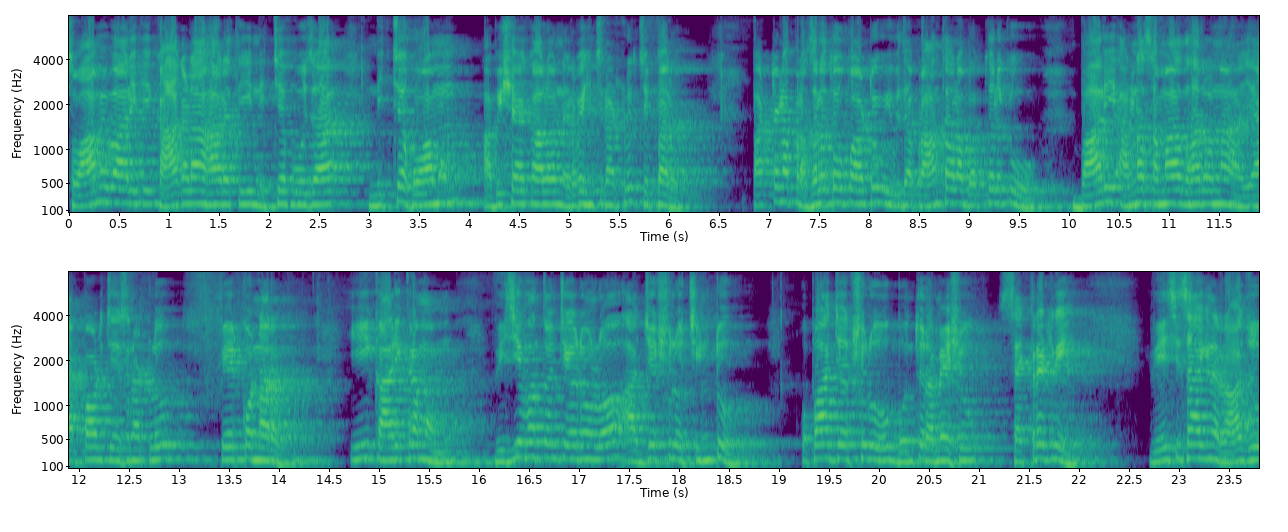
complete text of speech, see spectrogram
స్వామివారికి కాగడాహారతి నిత్య పూజ నిత్య హోమం అభిషేకాలు నిర్వహించినట్లు చెప్పారు. పట్టణ ప్రజలతో పాటు వివిధ ప్రాంతాల భక్తులకు భారీ అన్న సమాధానం ఏర్పాటు చేసినట్లు పేర్కొన్నారు. ఈ కార్యక్రమం విజయవంతం చేయడంలో అధ్యక్షులు చింటూ ఉపాధ్యక్షులు బొంతు రమేషు సెక్రటరీ వేసిసాగిన రాజు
